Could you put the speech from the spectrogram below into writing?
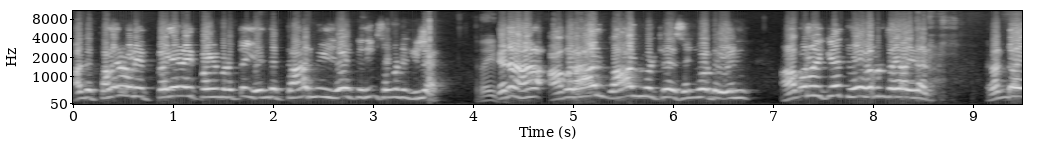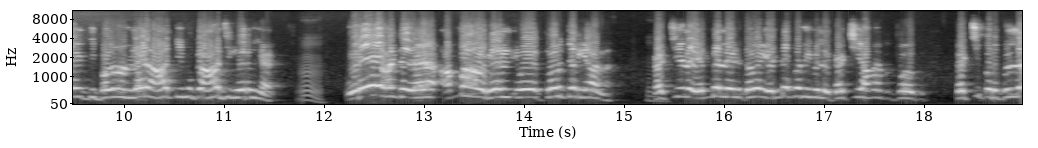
அந்த தலைவருடைய பெயரை பயன்படுத்த எந்த தார்மீக யோக்கியதையும் செங்கோட்டையன் இல்ல. ஏன்னா அவரால் வாழ்வு பெற்ற செங்கோட்டையன் அவர்களுக்கே துரோகம் தயாரினார் ரெண்டாயிரத்தி பதினொன்னுல அதிமுக ஆட்சிக்கு வருங்க. ஒரே ஆண்டு அம்மா அவர்கள் இவர் தோற்கடிக்கிறாங்க கட்சியில எம்எல்ஏ தவிர எந்த பதவியும் இல்லை. கட்சி அமைப்பு கட்சி பொறுப்பு இல்ல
